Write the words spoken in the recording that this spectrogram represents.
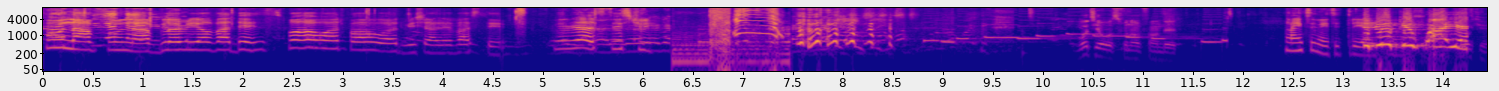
Funa, Funa, glory of a days, forward, forward, we shall ever stay. The rest history. What year was FUNAB founded? 1983. Did you keep quiet? Okay.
